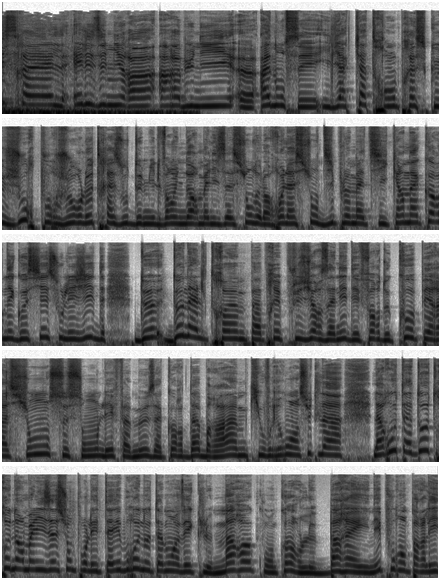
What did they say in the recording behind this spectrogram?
Israël et les Émirats arabes unis euh, annonçaient il y a 4 ans, presque jour pour jour, le 13 août 2020, une normalisation de leurs relations diplomatiques. Un accord négocié sous l'égide de Donald Trump après plusieurs années d'efforts de coopération. Ce sont les fameux accords d'Abraham qui ouvriront ensuite la, route à d'autres normalisations pour l'État hébreu, notamment avec le Maroc ou encore le Bahreïn. Et pour en parler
